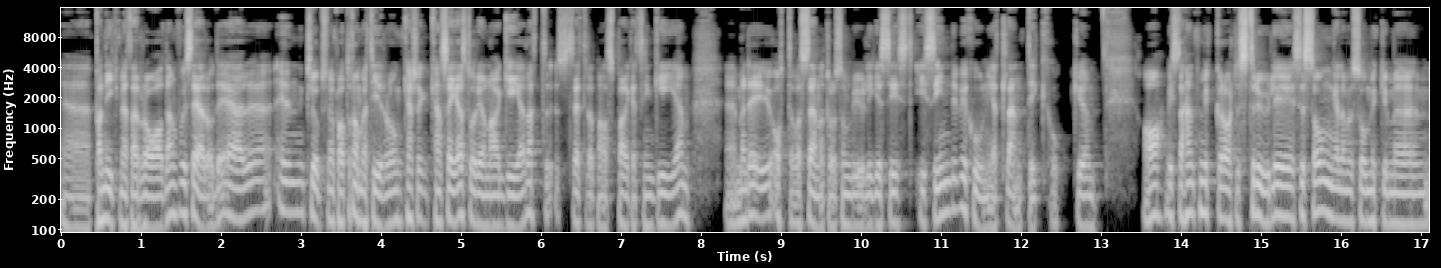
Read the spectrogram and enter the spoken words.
eh, panikmätarradarn får vi säga då, det är eh, en klubb som jag pratat om här tidigare. De kanske kan sägas då redan har agerat sett till att man har sparkat sin GM. Eh, men det är ju Ottawa Senator som ju ligger sist i sin division i Atlantic. Och eh, ja, visst har hänt mycket. Det har varit en strulig säsong eller med så mycket med,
